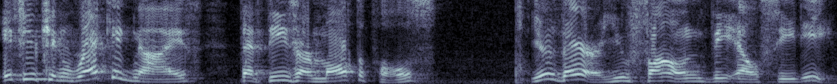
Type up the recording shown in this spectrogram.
If you can recognize that these are multiples, you're there. You found the LCD.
